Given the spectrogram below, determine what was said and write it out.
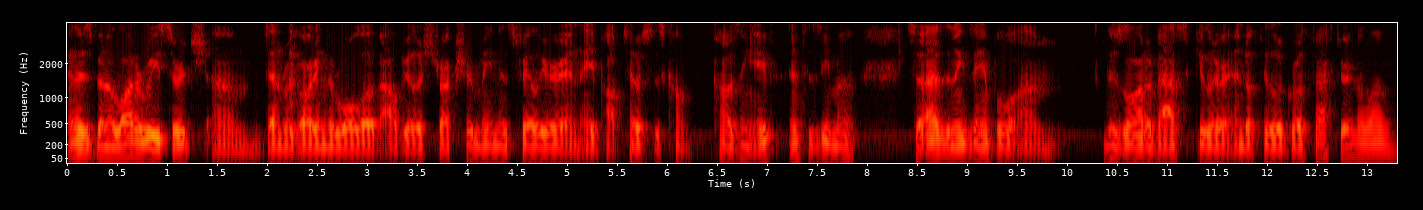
And there's been a lot of research um, done regarding the role of alveolar structure maintenance failure and apoptosis causing emphysema. So, as an example, um, there's a lot of vascular endothelial growth factor in the lung,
